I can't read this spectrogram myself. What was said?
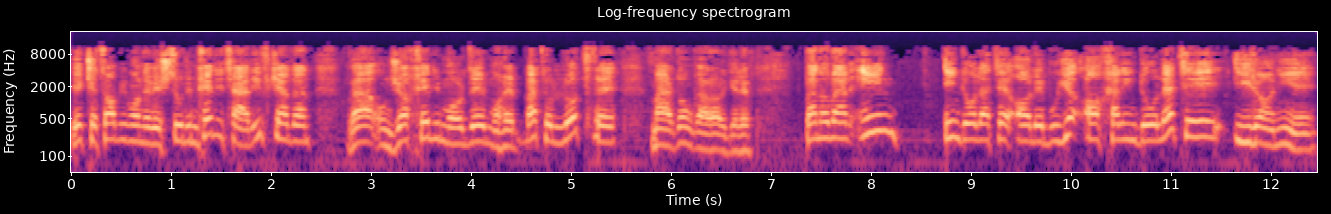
یک کتابی ما نوشته بودیم خیلی تعریف کردن و اونجا خیلی مورد محبت و لطف مردم قرار گرفت. بنابراین این دولت آلبویه آخرین دولت ایرانیه.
